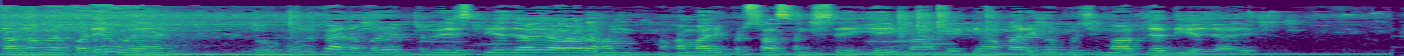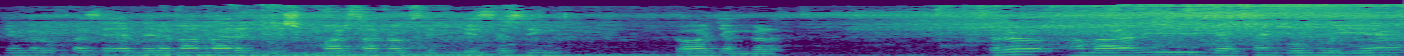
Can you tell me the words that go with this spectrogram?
कानों में पड़े हुए हैं। तो उनका नंबर ट्रेस किया जाए और हम, हमारे प्रशासन से यही मांगे कि हमारे को कुछ मुआवजा दिया जाए। जंगल उपा से है। मेरा नाम है राजेश कुमार, सन ऑफ़ केसर सिंह, गाँव जंगल। सर हमारी भैंसें गुम हुई हैं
